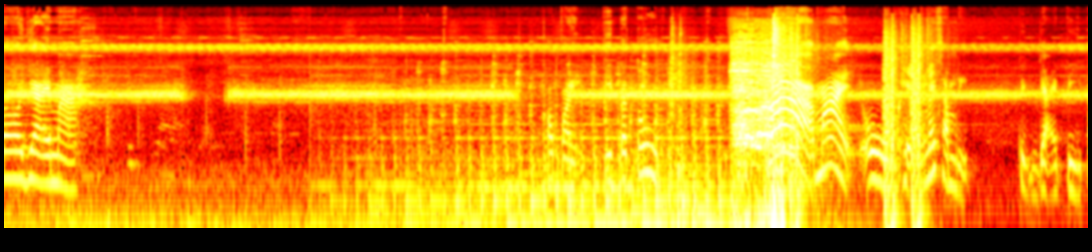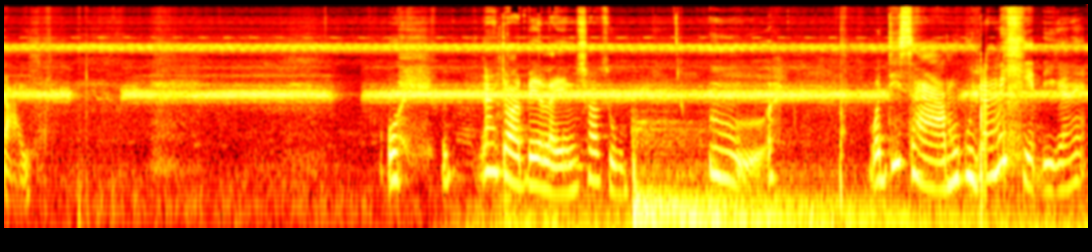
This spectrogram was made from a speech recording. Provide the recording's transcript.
รออยายมา เข้าไปปิดประตูอ้าไม่ โอ้แผนไม่สำเร็จถึงยายตีตาย โอ้ยหน้าจอเป็นอะไรชอบสูงเออวันที่สามกูยังไม่เข็ดอีกอะเนี่ย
